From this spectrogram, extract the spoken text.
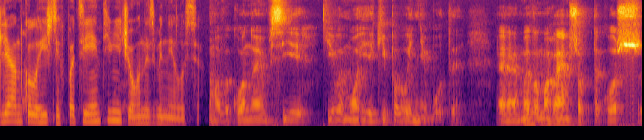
для онкологічних пацієнтів нічого не змінилося. Ми виконуємо всі ті вимоги, які повинні бути. Е, Ми вимагаємо, щоб також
